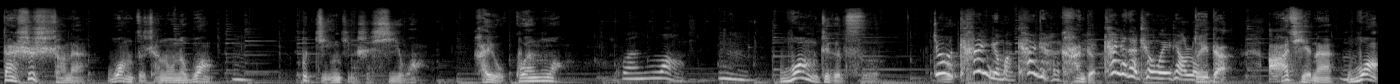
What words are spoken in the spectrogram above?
但事实上呢，“望子成龙”的“望”，嗯，不仅仅是希望，还有观望。观望，嗯，望这个词，就是看着嘛，看着，看着，看着它成为一条龙。对的，而且呢，望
